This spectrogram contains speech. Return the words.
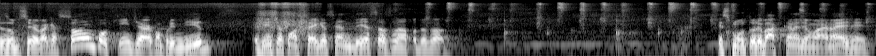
vocês observar que é só um pouquinho de ar comprimido, a gente já consegue acender essas lâmpadas, ó. Esse motor é bacana demais, não é, gente?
